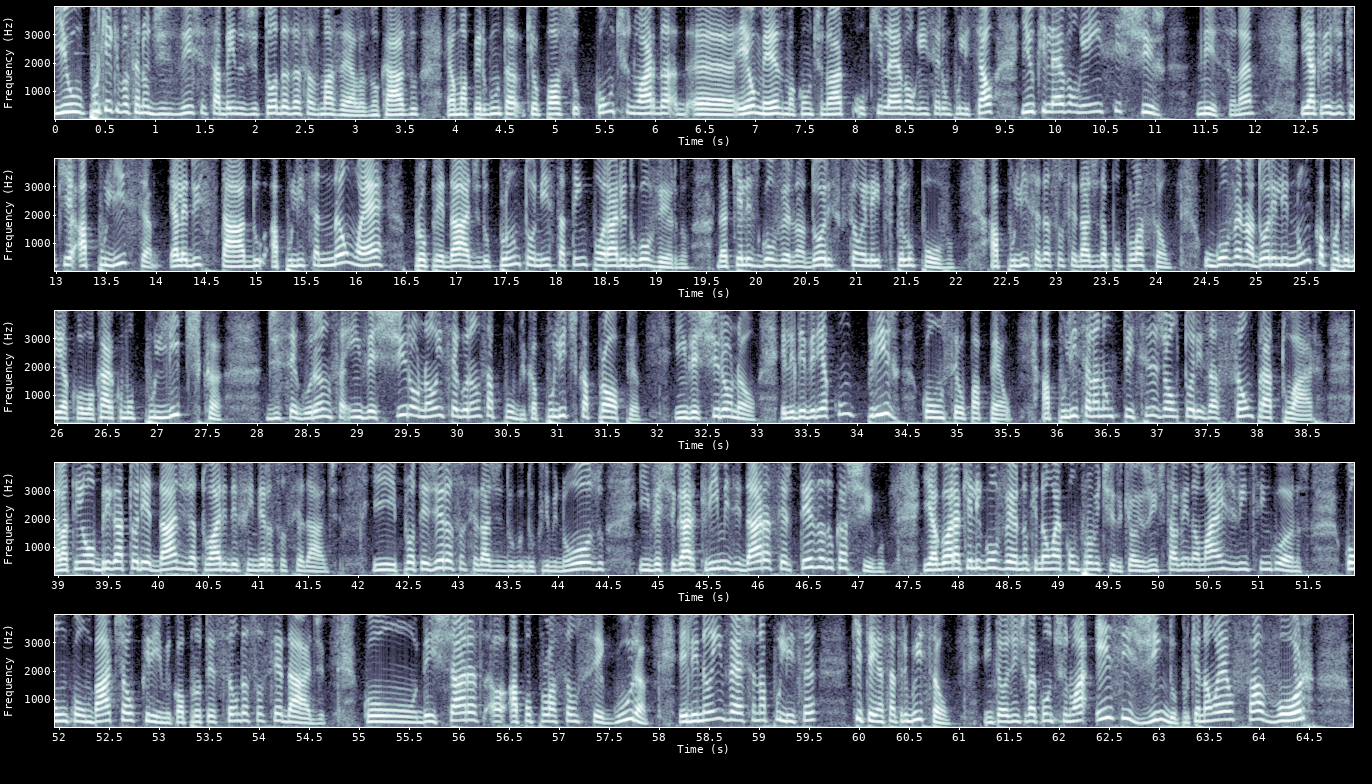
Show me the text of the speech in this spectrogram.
E o por que, que você não desiste sabendo de todas essas mazelas? No caso, é uma pergunta que eu posso continuar, da, é, eu mesma, continuar o que leva alguém a ser um policial e o que leva alguém a insistir nisso, né? E acredito que a polícia, ela é do Estado, a polícia não é propriedade do plantonista temporário do governo, daqueles governadores que são eleitos pelo povo. A polícia é da sociedade da população. O governador, ele nunca poderia colocar como política de segurança investir ou não em segurança pública, política própria, investir ou não. Ele deveria cumprir com o seu papel. A polícia, ela não precisa de autorização para atuar. Ela tem a obrigatoriedade de atuar e defender a sociedade sociedade e proteger a sociedade do, do criminoso, investigar crimes e dar a certeza do castigo. E agora aquele governo que não é comprometido, que a gente está vendo há mais de 25 anos, com o combate ao crime, com a proteção da sociedade, com deixar a, a população segura, ele não investe na polícia que tem essa atribuição. Então a gente vai continuar exigindo, porque não é o favor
